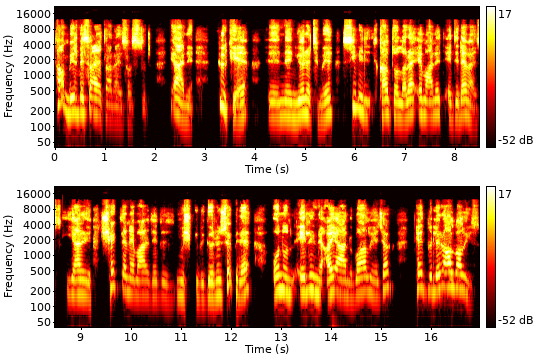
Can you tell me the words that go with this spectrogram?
tam bir vesayet anayasasıdır. Yani Türkiye yönetimi sivil kadrolara emanet edilemez. Yani şeklen emanet edilmiş gibi görünse bile onun elini ayağını bağlayacak tedbirleri almalıyız.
